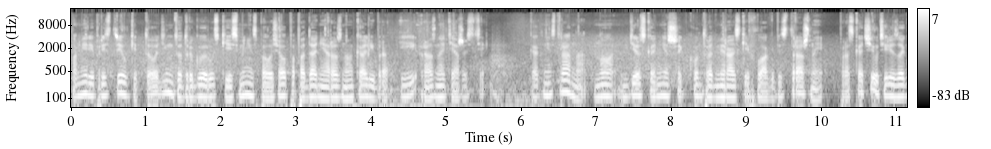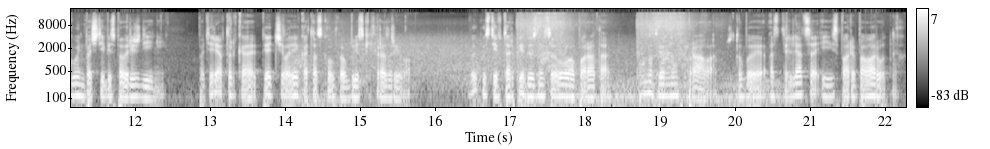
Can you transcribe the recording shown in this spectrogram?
по мере пристрелки то один, то другой русский эсминец получал попадания разного калибра и разной тяжести. Как ни странно, но дерзко несший контр-адмиральский флаг «Бесстрашный» проскочил через огонь почти без повреждений, потеряв только пять человек от осколков близких разрывов. Выпустив торпеду из носового аппарата, он отвернул вправо, чтобы отстреляться и из пары поворотных.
